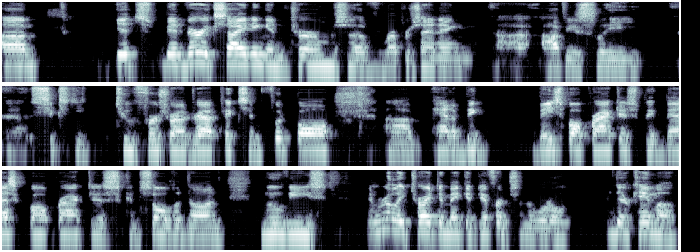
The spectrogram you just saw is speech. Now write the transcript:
um, it's been very exciting in terms of representing, uh, obviously, uh, 60 two first round draft picks in football, um, had a big baseball practice, big basketball practice, consulted on movies, and really tried to make a difference in the world. There came a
